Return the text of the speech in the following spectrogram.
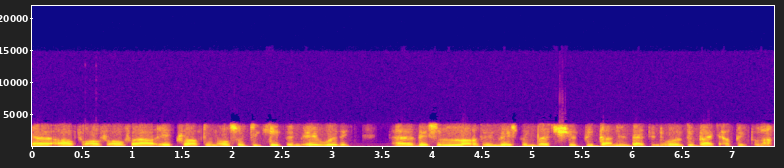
uh, of, of of our aircraft and also to keep them airworthy. Uh, there's a lot of investment that should be done in that in order to back our people up.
